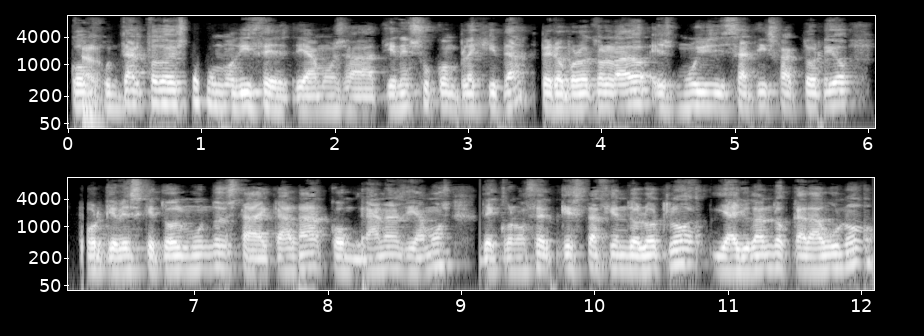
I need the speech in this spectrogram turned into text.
Conjuntar claro. todo esto, como dices, digamos, a, tiene su complejidad, pero por otro lado es muy satisfactorio porque ves que todo el mundo está de cara con ganas, digamos, de conocer qué está haciendo el otro y ayudando cada uno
